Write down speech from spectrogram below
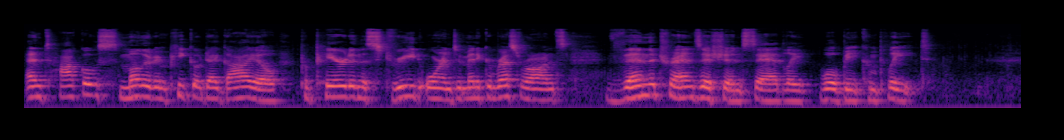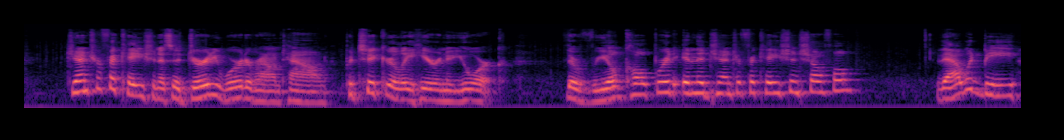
and tacos smothered in pico de gallo prepared in the street or in Dominican restaurants, then the transition, sadly, will be complete. Gentrification is a dirty word around town, particularly here in New York. The real culprit in the gentrification shuffle? That would be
